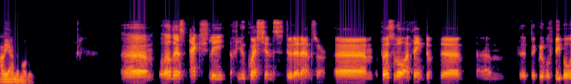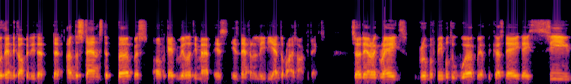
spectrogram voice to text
Alliander model? Um, well, there's actually a few questions to that answer. Um, first of all, I think the the, um, the, the group of people within the company that that understands the purpose of a capability map is is definitely the enterprise architects. So they're a great group of people to work with because they they see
